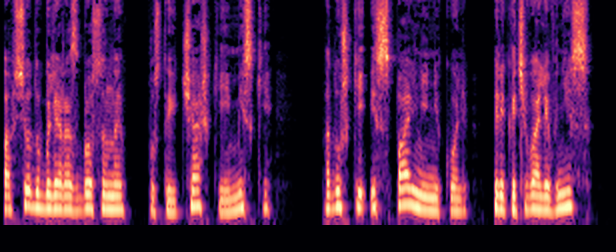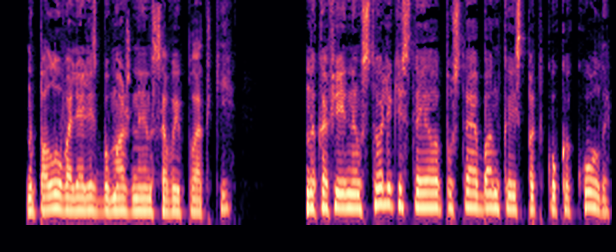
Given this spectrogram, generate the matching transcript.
повсюду были разбросаны пустые чашки и миски. Подушки из спальни Николь перекочевали вниз, на полу валялись бумажные носовые платки. На кофейном столике стояла пустая банка из-под Кока-Колы.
